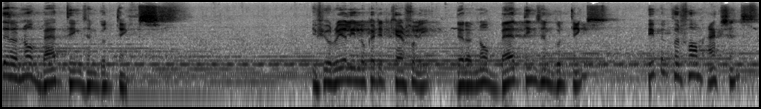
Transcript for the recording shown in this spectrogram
There are no bad things and good things. If you really look at it carefully, there are no bad things and good things. People perform actions,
